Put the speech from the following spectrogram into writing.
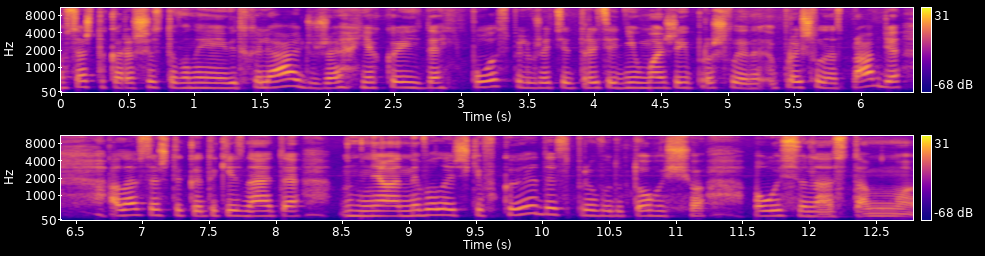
Все ж таки рашисти вони відхиляють вже який день поспіль, вже ці 30 днів майже і пройшли пройшли насправді. Але все ж таки такі, знаєте, невеличкі вкиди з приводу того, що ось у нас там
